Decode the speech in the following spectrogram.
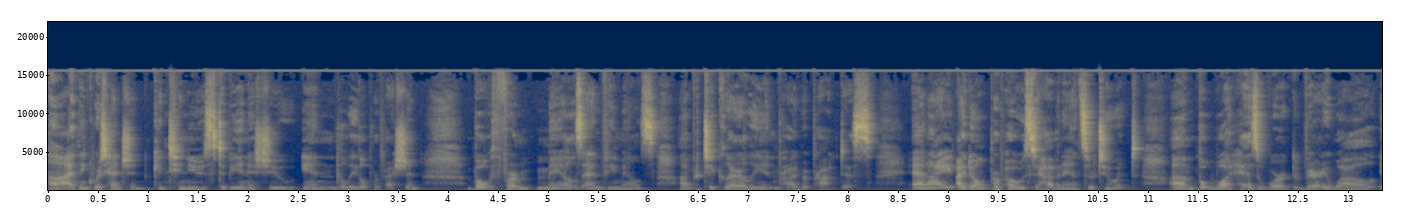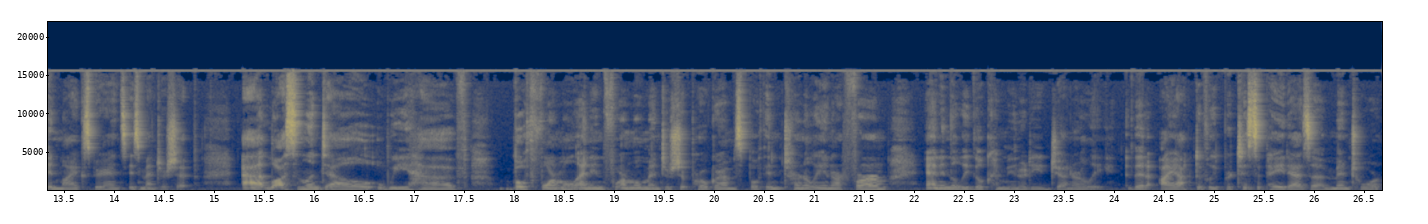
Uh, I think retention continues to be an issue in the legal profession, both for males and females, uh, particularly in private practice. And I, I don't propose to have an answer to it, um, but what has worked very well in my experience is mentorship. At Lawson Lundell, we have both formal and informal mentorship programs, both internally in our firm and in the legal community generally. That I actively participate as a mentor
